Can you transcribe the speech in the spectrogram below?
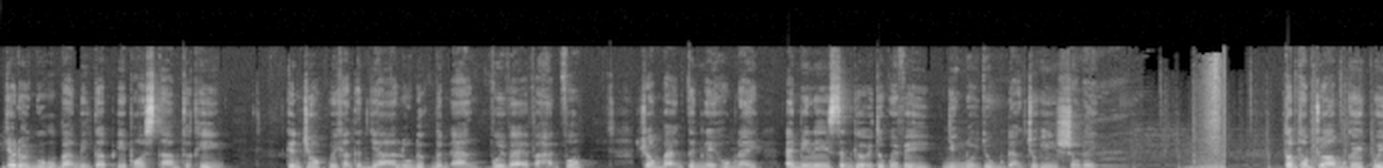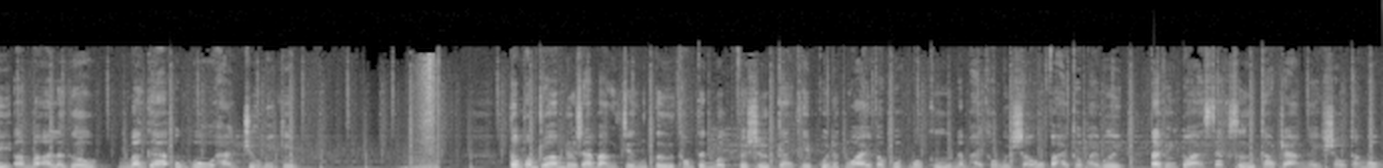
do đội ngũ ban biên tập Epoch Time thực hiện. Kính chúc quý khán thính giả luôn được bình an, vui vẻ và hạnh phúc. Trong bản tin ngày hôm nay, Emily xin gửi tới quý vị những nội dung đáng chú ý sau đây. Tổng thống Trump gây quỹ ở Mar-a-Lago, MAGA ủng hộ hàng triệu Mỹ Kim. Tổng thống Trump đưa ra bằng chứng từ thông tin mật về sự can thiệp của nước ngoài vào cuộc bầu cử năm 2016 và 2020 tại phiên tòa xét xử cáo trạng ngày 6 tháng 1.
